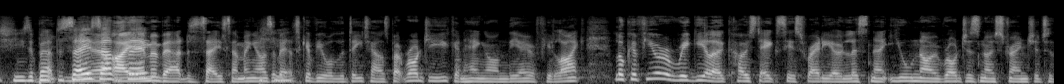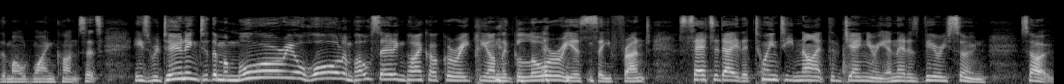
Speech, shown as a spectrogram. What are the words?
She's about to say yeah, something. I am about to say something. I was about to give you all the details, but Roger, you can hang on there if you like. Look, if you're a regular Coast Access Radio listener, you'll know Roger's no stranger to the mulled wine concerts. He's returning to the Memorial Hall in pulsating Paekakariki on the glorious seafront Saturday, the 29th of January, and that is very soon. So,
